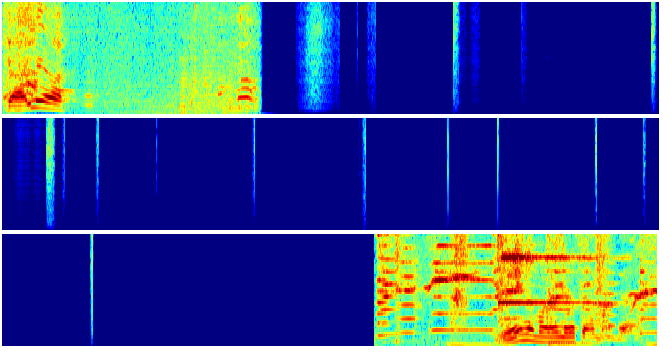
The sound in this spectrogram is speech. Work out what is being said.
Dali ah. Yan naman mga sa umaga.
